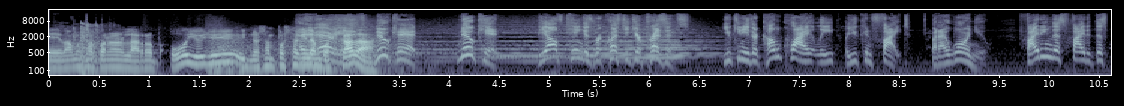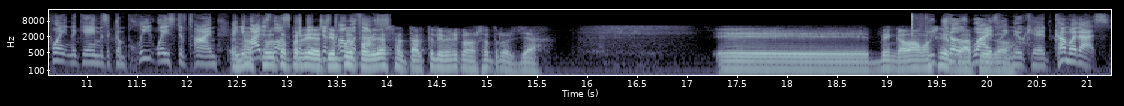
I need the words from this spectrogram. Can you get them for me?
Eh, vamos a ponernos la ropa. Uy, uy, uy, uy, nos han puesto aquí Hey, la emboscada. is. New kid! New kid! The Elf King has requested your presence. You can either come quietly or you can fight. But I warn you, fighting this fight at this point in the game is a complete waste of time, Es and you una might as well absoluta skip pérdida de tiempo y podrías saltártelo y venir con nosotros ya. Eh, venga, vamos a ir wisely, rápido. new kid. Come with us.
